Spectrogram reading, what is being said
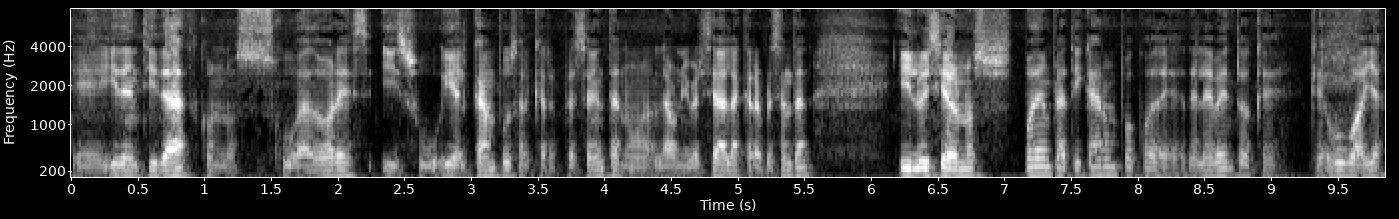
eh, identidad con los jugadores y su y el campus al que representan o la universidad a la que representan y lo hicieron. ¿Nos pueden platicar un poco del evento que, hubo allá?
